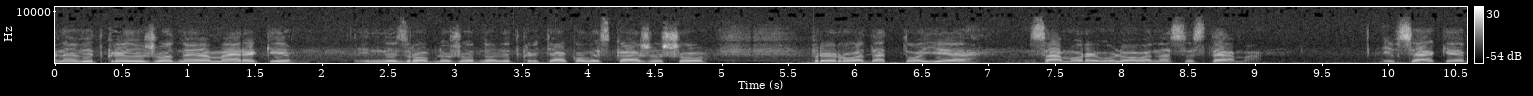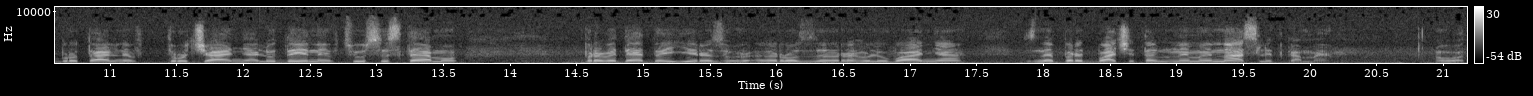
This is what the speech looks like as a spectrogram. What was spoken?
Не відкрию жодної Америки і не зроблю жодного відкриття, коли скажу, що природа то є саморегульована система. І всяке брутальне втручання людини в цю систему приведе до її розрегулювання з непередбаченими наслідками. От.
